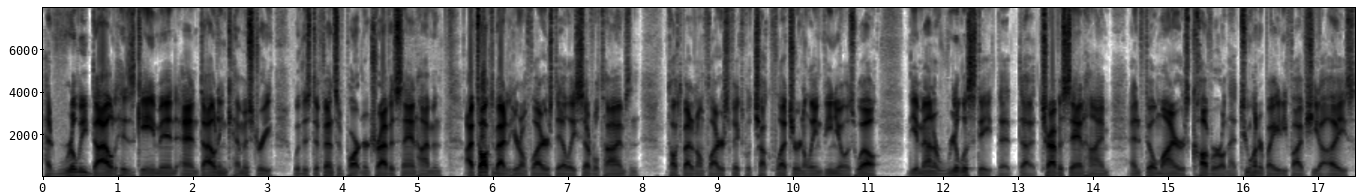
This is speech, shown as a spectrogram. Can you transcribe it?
had really dialed his game in and dialed in chemistry with his defensive partner Travis Sanheim. And I've talked about it here on Flyers Daily several times, and talked about it on Flyers Fix with Chuck Fletcher and Alain Vigneault as well the amount of real estate that uh, Travis Sanheim and Phil Myers cover on that 200 by 85 sheet of ice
